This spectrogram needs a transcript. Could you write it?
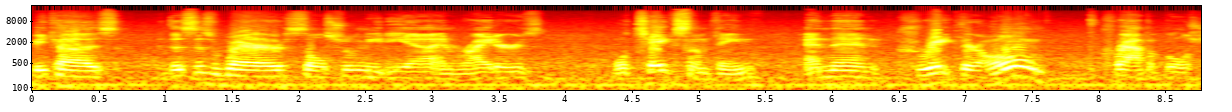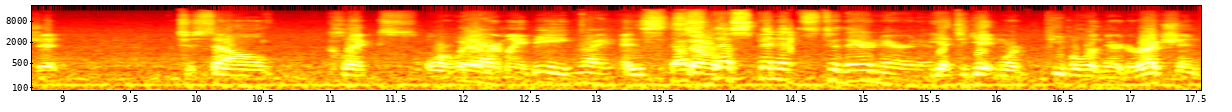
because this is where social media and writers will take something and then create their own crap of bullshit to sell clicks or whatever Yeah. it might be. Right. And They'll, so they'll spin it to their narrative. yeah, to get more people in their direction.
